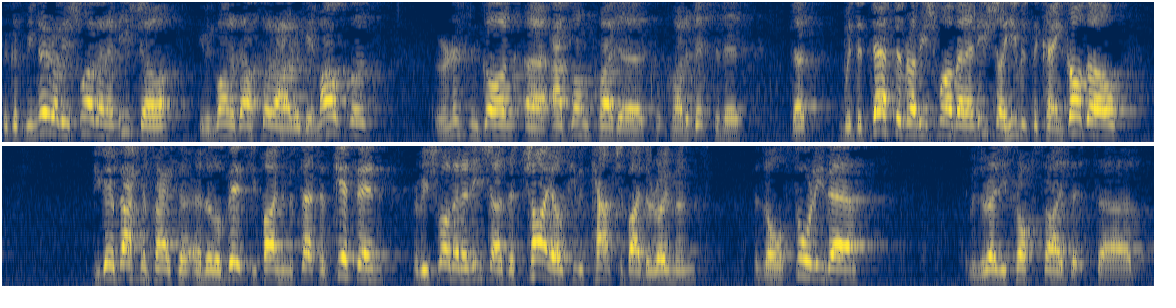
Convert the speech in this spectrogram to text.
because we know Rabbi Ishmael ben Elisha, he was one of the Asura Haruge Malchus, Renissim Gon uh, adds on quite a, quite a bit to this, that with the death of Rabbi Shmuel ben Elisha, he was the Kohen Gadol, if you go back, in fact, a, a little bit, you find in Maseches Gittin, Rabbi Shmuel ben Elisha, as a child, he was captured by the Romans. There's a whole story there. It was already prophesied that uh,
